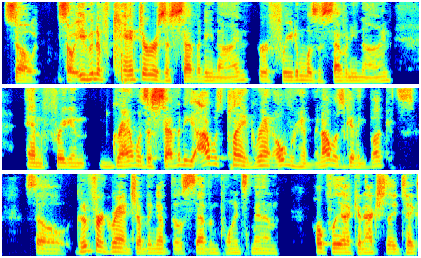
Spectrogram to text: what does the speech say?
So, so even if Kanter is a 79 or Freedom was a 79, and friggin' Grant was a 70, I was playing Grant over him, and I was getting buckets. So good for Grant jumping up those seven points, man. Hopefully, I can actually take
